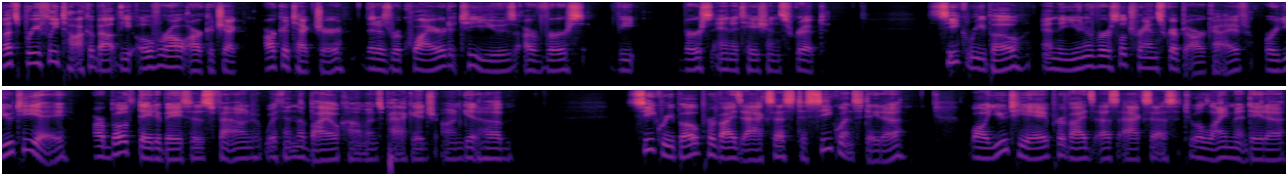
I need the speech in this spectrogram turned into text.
Let's briefly talk about the overall architect architecture that is required to use our Verse verse annotation script. SeqRepo and the Universal Transcript Archive, or UTA, are both databases found within the Biocommons package on GitHub. SeqRepo provides access to sequence data, while UTA provides us access to alignment data.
